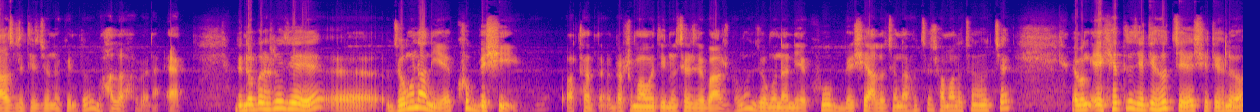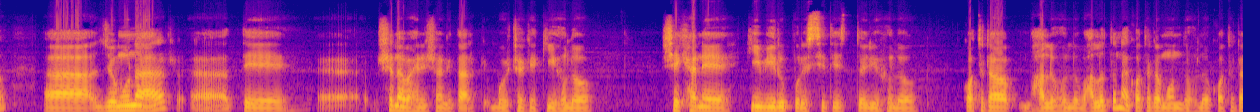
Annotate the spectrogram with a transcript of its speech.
রাজনীতির জন্য কিন্তু ভালো হবে না। এক। দুই নম্বর হলো যে যমুনা নিয়ে খুব বেশি, অর্থাৎ ডক্টর মোহাম্মদ ইউনুসের যে বাসভবন, যমুনা নিয়ে খুব বেশি আলোচনা হচ্ছে, সমালোচনা হচ্ছে। এবং এক্ষেত্রে যেটি হচ্ছে, সেটি হলো যমুনার তে সেনাবাহিনীর সঙ্গে তার বৈঠকে কি হলো সেখানে কি বিরূপ পরিস্থিতি তৈরি হলো? কতটা ভালো হলো? ভালো তো না, কতটা মন্দ হলো? কতটা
